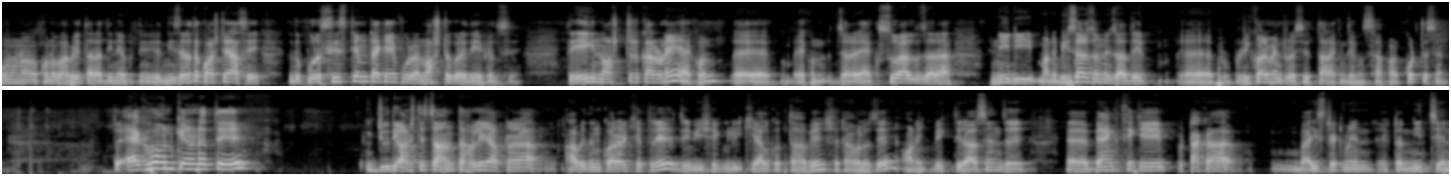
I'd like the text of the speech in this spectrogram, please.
কোনো না কোনোভাবে তারা দিনে নিজেরা তো কষ্টে আছে, কিন্তু পুরো সিস্টেমটাকে পুরো নষ্ট করে দিয়ে ফেলছে। তো এই নষ্টের কারণে এখন এখন যারা অ্যাকচুয়াল যারা নিডি মানে ভিসার জন্য যাদের রিকোয়ারমেন্ট রয়েছে, তারা কিন্তু এখন সাফার করতেছেন। তো এখন কানাডাতে যদি আসতে চান, তাহলে আপনারা আবেদন করার ক্ষেত্রে যে বিষয়গুলি খেয়াল করতে হবে, সেটা হলো যে অনেক ব্যক্তিরা আছেন যে ব্যাংক থেকে টাকা বা স্টেটমেন্ট একটা নিচ্ছেন,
